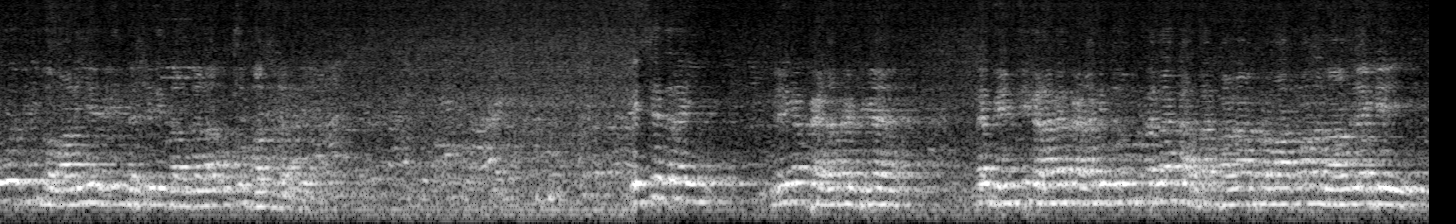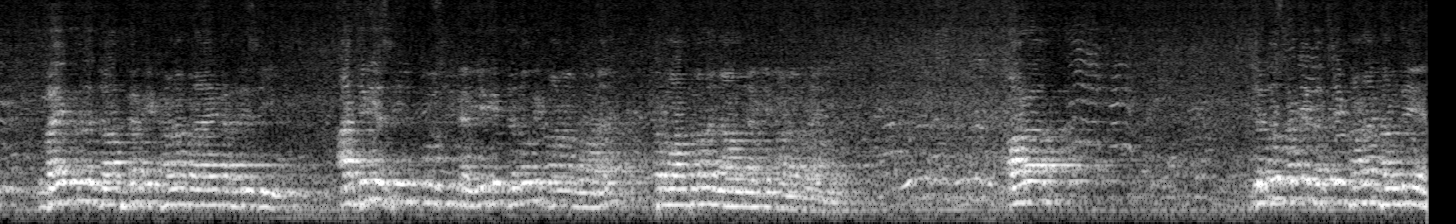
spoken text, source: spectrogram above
ਉਹ ਜਿਹੜੀ ਬਿਮਾਰੀ ਹੈ, ਜਿਹੜੀ ਨਸ਼ੇ ਦੀ ਦਲਦਲ ਹੈ ਉਹ ਤੋਂ ਬਚ ਜਾਂਦੇ ਇਸੇ ਤਰ੍ਹਾਂ ਹੀ ਮੇਰੀਆਂ ਭੈਣਾਂ ਬੈਠੀਆਂ ਮੈਂ ਬੇਨਤੀ ਕਰਾਂਗਾ ਭੈਣਾਂ ਕਿ ਜਦੋਂ ਪਹਿਲਾਂ ਘਰ ਦਾ ਖਾਣਾ ਪ੍ਰਮਾਤਮਾ ਦਾ ਨਾਮ ਲੈ ਕੇ ਵਾਹਿਗੁਰੂ ਦਾ ਜਾਪ ਕਰਕੇ ਖਾਣਾ ਬਣਾਇਆ ਕਰਦੇ ਸੀ ਅੱਜ ਵੀ ਅਸੀਂ ਕੋਸ਼ਿਸ਼ ਕਰੀਏ ਕਿ ਜਦੋਂ ਵੀ ਖਾਣਾ ਬਣਾਉਣਾ ਹੈ, ਪ੍ਰਮਾਤਮਾ ਦਾ ਨਾਮ ਲੈ ਕੇ ਖਾਣਾ ਬਣਾਈਏ। ਔਰ ਜਦੋਂ ਸਾਡੇ ਬੱਚੇ ਖਾਣਾ ਖਾਂਦੇ ਆ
